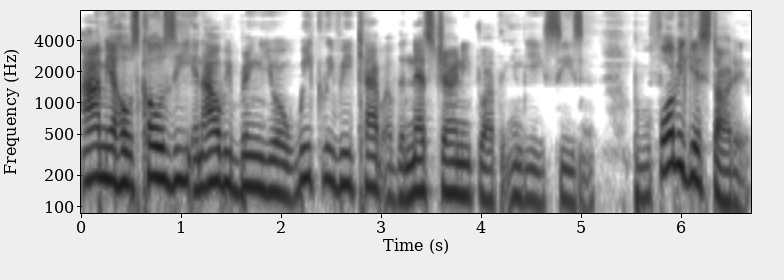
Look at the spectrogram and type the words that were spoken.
I'm your host, Cozy, and I'll be bringing you a weekly recap of the Nets' journey throughout the NBA season. But before we get started,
